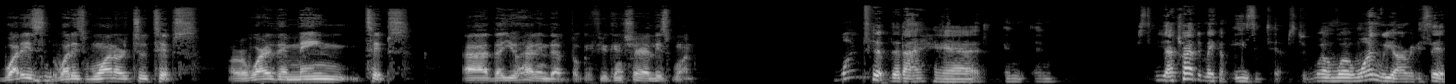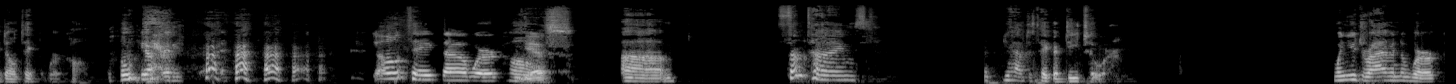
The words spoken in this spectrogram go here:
what is Mhm. what is one or two tips, or what are the main tips uh, that you had in that book? If you can share at least one. one tip that I had, and and yeah, I tried to make them easy tips too. Well, well, one we already said, don't take the work home. we already don't take the work home. yes. Um, sometimes you have to take a detour. When you're driving to work,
